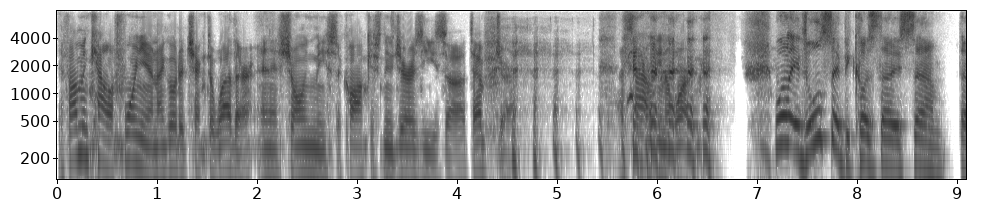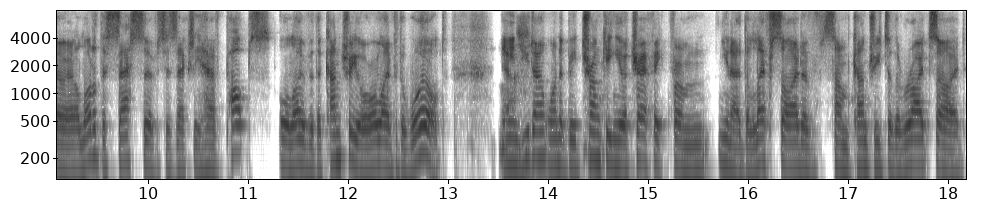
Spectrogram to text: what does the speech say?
if I'm in California and I go to check the weather and it's showing me Secaucus, New Jersey's uh, temperature, that's not really going to work. Well, it's also because those um, the, a lot of the SaaS services actually have pops all over the country or all over the world, and you don't want to be trunking your traffic from you know the left side of some country to the right side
